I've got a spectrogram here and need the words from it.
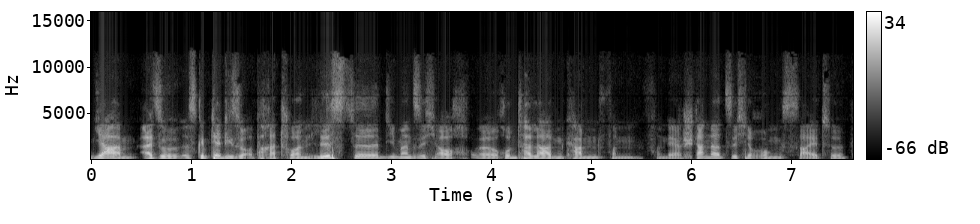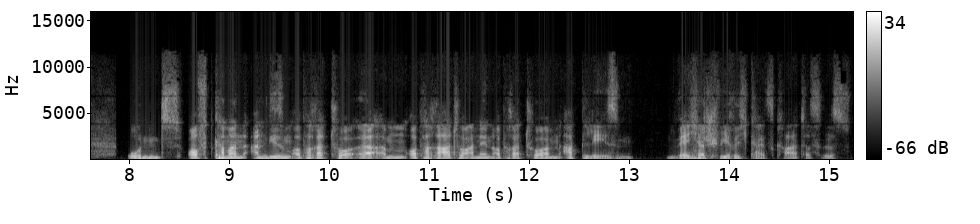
Ja, also es gibt ja diese Operatorenliste, die man sich auch äh, runterladen kann von, von der Standardsicherungsseite. Und oft kann man an diesem Operator, äh, am Operator, an den Operatoren ablesen, welcher Schwierigkeitsgrad das ist.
